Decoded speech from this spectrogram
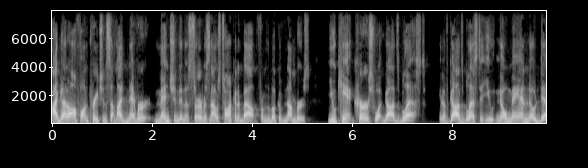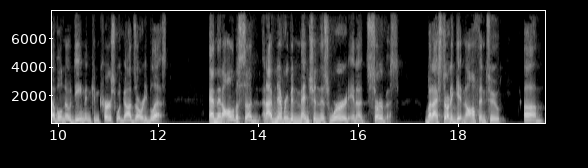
I got off on preaching something I'd never mentioned in a service. And I was talking about from the book of Numbers you can't curse what God's blessed. You know, if God's blessed it, you no man, no devil, no demon can curse what God's already blessed. And then all of a sudden, and I've never even mentioned this word in a service, but I started getting off into, um,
